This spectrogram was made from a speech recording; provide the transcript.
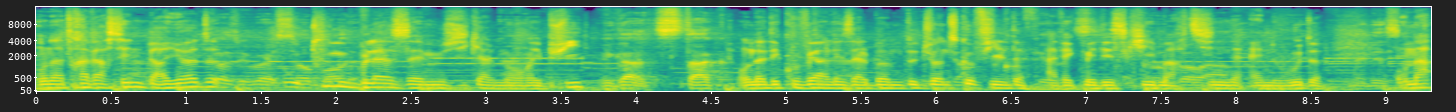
On a traversé une période où tout nous blasait musicalement. Et puis, on a découvert les albums de John Scofield avec Medeski, Martin and Wood. On a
